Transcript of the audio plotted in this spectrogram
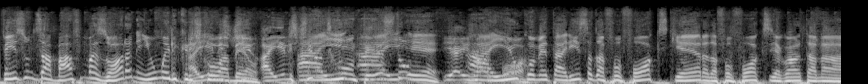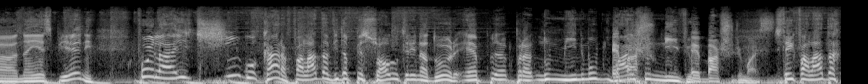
fez um desabafo, mas hora nenhuma ele criticou Aí o Abel. aí eles tiram de contexto aí, é, e aí aí o comentarista da Fofox, que era da Fofox e agora tá na, na ESPN, foi lá e xingou. Cara, falar da vida pessoal do treinador é pra, pra, no mínimo É baixo, nível. É baixo demais. Você tem que falar das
